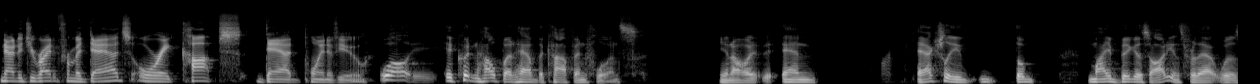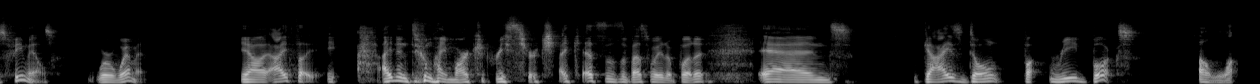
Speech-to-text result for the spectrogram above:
Now, did you write it from a dad's or a cop's dad point of view? Well, it couldn't help but have the cop influence, you know, and actually the my biggest audience for that was females, were women. You know, I thought I didn't do my market research, I guess is the best way to put it. And guys don't read books a lot.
